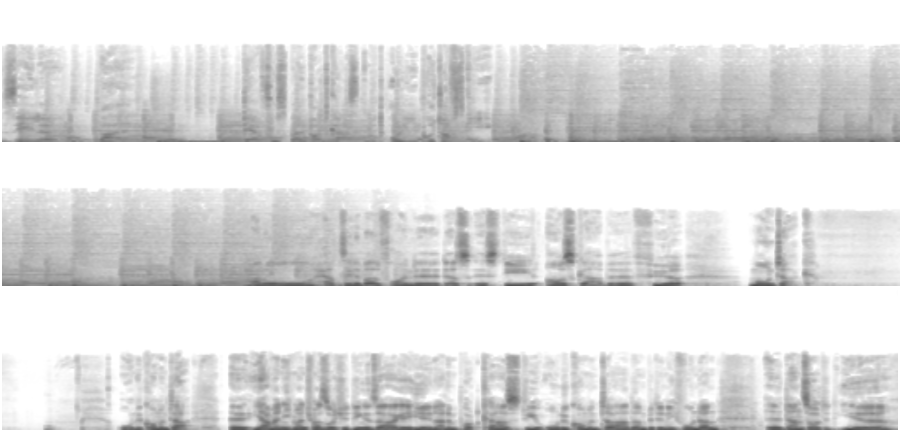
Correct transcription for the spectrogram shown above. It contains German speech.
Seele, Ball. Der Fußball-Podcast mit Uli Potowski. Hallo, Herz, Seele, Ball, Freunde. Das ist die Ausgabe für Montag. Ohne Kommentar. Äh, ja, wenn ich manchmal solche Dinge sage hier in einem Podcast wie ohne Kommentar, dann bitte nicht wundern. Äh, dann solltet ihr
